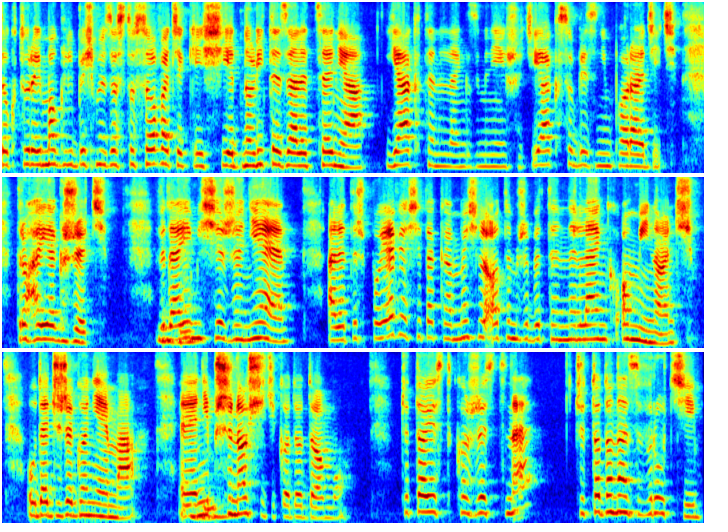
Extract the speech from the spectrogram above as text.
do której moglibyśmy zastosować jakieś jednolite zalecenia, jak ten lęk zmniejszyć, jak sobie z nim poradzić, trochę jak żyć. Wydaje mhm. mi się, że nie, ale też pojawia się taka myśl o tym, żeby ten lęk ominąć, udać, że go nie ma, e, mhm. nie przynosić go do domu. Czy to jest korzystne? Czy to do nas wróci?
